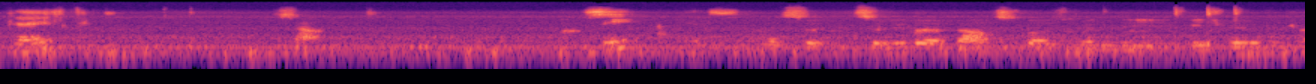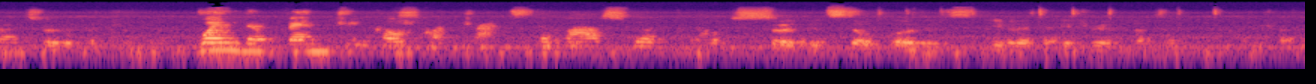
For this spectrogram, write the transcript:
Okay? So see? Yes. So, so do the valves close when contracts or the ventricle? When the ventricle contracts, the valves will close. So it, it still closes even if the atrium doesn't contract?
